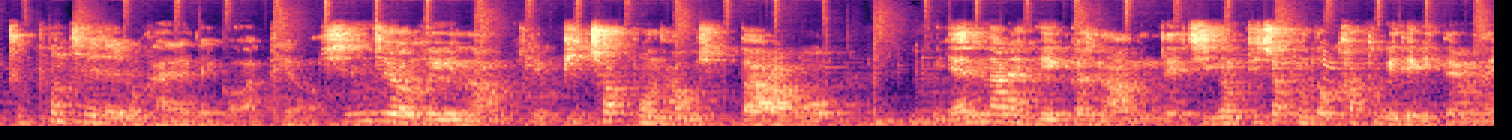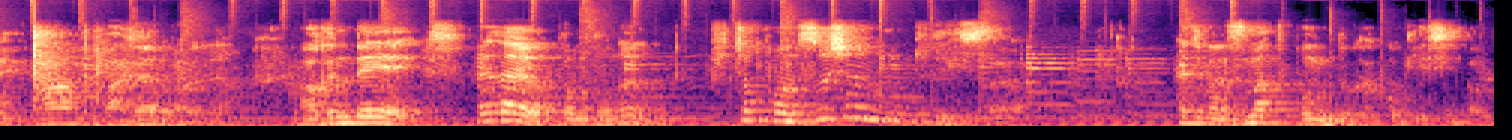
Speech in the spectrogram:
투폰 체제로 가야 될 것 같아요. 심지어 그 얘기 나오지 피처폰 하고 싶다라고 그 옛날에 그 얘기까지 나왔는데 지금 피처폰도 카톡이 되기 때문에 아, 맞아요, 맞아요. 아, 근데 회사에 어떤 분은 피처폰 쓰시는 분들도 있어요. 하지만 스마트폰도 갖고 계신 걸로.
